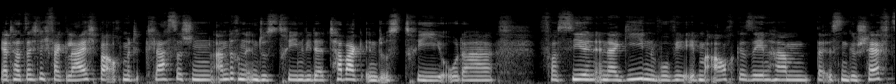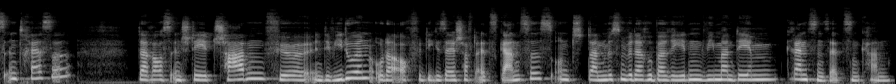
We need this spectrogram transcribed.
ja tatsächlich vergleichbar auch mit klassischen anderen Industrien wie der Tabakindustrie oder fossilen Energien, wo wir eben auch gesehen haben, da ist ein Geschäftsinteresse. Daraus entsteht Schaden für Individuen oder auch für die Gesellschaft als Ganzes. Und dann müssen wir darüber reden, wie man dem Grenzen setzen kann.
